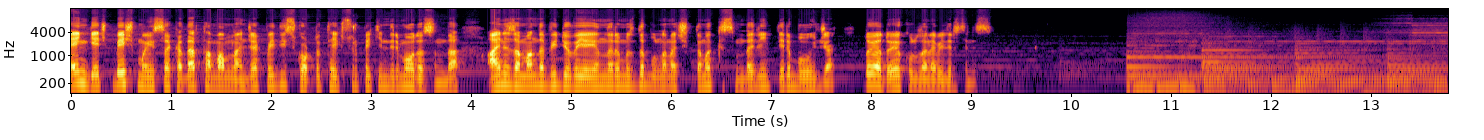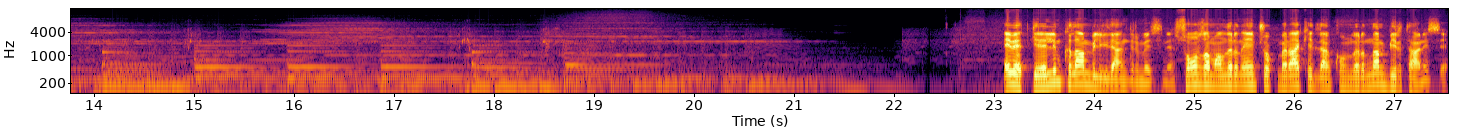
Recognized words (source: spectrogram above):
en geç 5 Mayıs'a kadar tamamlanacak ve Discord'da Texture Pack indirme odasında aynı zamanda video ve yayınlarımızda bulunan açıklama kısmında linkleri bulunacak. Doya doya kullanabilirsiniz. Evet gelelim klan bilgilendirmesine. Son zamanların en çok merak edilen konularından bir tanesi.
